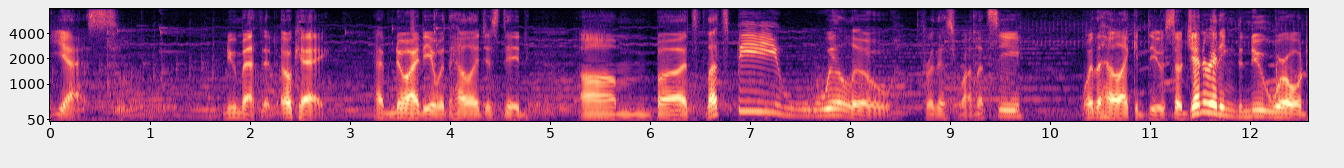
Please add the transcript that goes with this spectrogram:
Yes. New method. Okay. I have no idea what the hell I just did. Um, but let's be Willow for this run. Let's see what the hell I could do. So generating the new world,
